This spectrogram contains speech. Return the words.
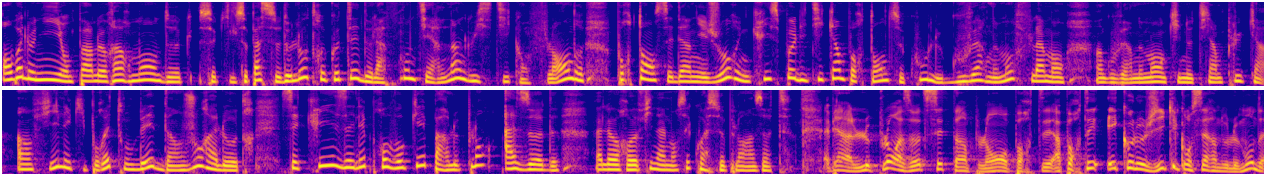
En Wallonie, on parle rarement de ce qu'il se passe de l'autre côté de la frontière linguistique en Flandre. Pourtant, ces derniers jours, une crise politique importante secoue le gouvernement flamand. Un gouvernement qui ne tient plus qu'à un fil et qui pourrait tomber d'un jour à l'autre. Cette crise, elle est provoquée par le plan Azode. Alors, euh, finalement, c'est quoi ce plan Azote? Eh bien, le plan Azote, c'est un plan à portée écologique qui concerne le monde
